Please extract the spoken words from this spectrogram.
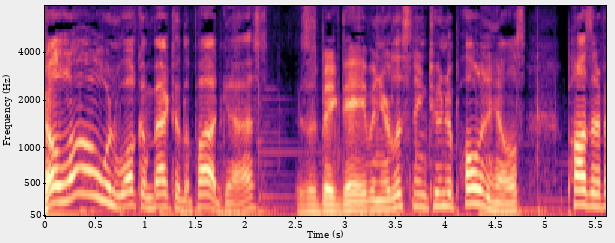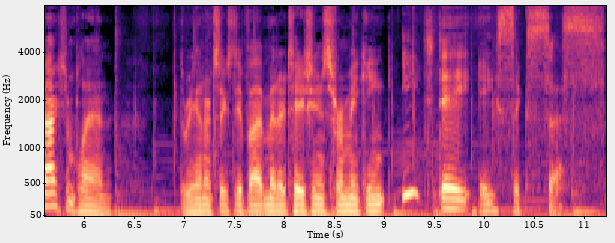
Hello and welcome back to the podcast. This is Big Dave, and you're listening to Napoleon Hill's Positive Action Plan 365 Meditations for Making Each Day a Success.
